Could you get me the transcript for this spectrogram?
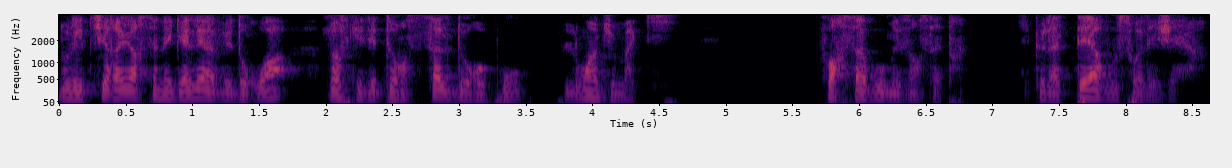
dont les tirailleurs sénégalais avaient droit lorsqu'ils étaient en salle de repos, loin du maquis. Force à vous, mes ancêtres, et que la terre vous soit légère.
